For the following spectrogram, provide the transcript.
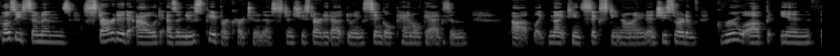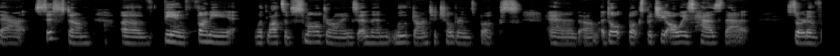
Posy Simmonds started out as a newspaper cartoonist, and she started out doing single panel gags in uh, like 1969, and she sort of grew up in that system of being funny with lots of small drawings, and then moved on to children's books and um, adult books. But she always has that sort of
